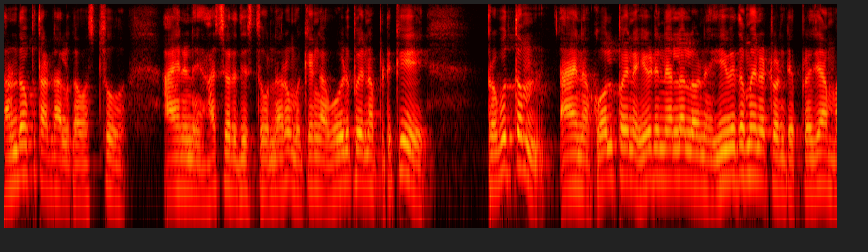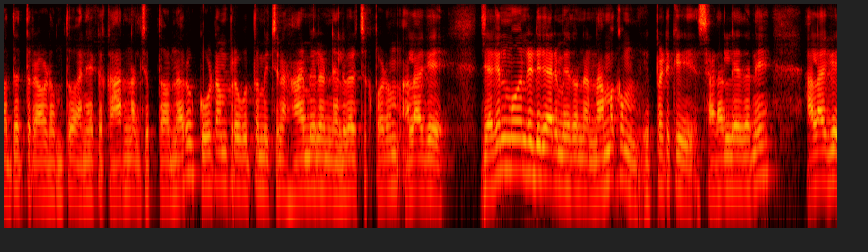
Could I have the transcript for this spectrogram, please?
తండోపు తండాలుగా వస్తూ ఆయనని ఆశీర్వదిస్తూ ఉన్నారు. ముఖ్యంగా ఓడిపోయినప్పటికీ ప్రభుత్వం ఆయన కోల్పోయిన ఏడు నెలల్లోనే ఈ విధమైనటువంటి ప్రజా మద్దతు రావడంతో అనేక కారణాలు చెప్తా ఉన్నారు. కూటమి ప్రభుత్వం ఇచ్చిన హామీలను నెరవేర్చకపోవడం అలాగే జగన్మోహన్ రెడ్డి గారి మీద ఉన్న నమ్మకం ఇప్పటికీ సడలేదని అలాగే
